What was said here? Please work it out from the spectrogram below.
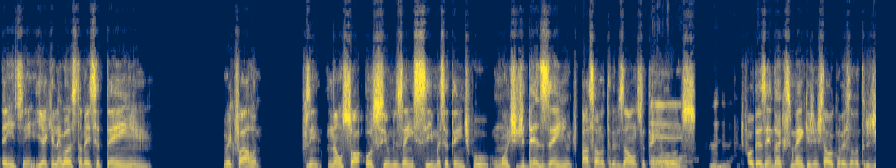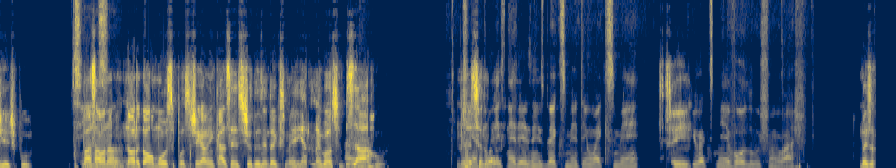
Sim, sim. E aquele negócio também, você tem. Como é que fala? Tipo Assim, não só os filmes em si, mas você tem, tipo, um monte de desenho de passar na televisão. Você tem É. os. Tipo, o desenho do X-Men que a gente tava conversando outro dia, tipo, Sim, passava na, sim. na hora do almoço, pô. Você chegava em casa e assistia o desenho do X-Men e era um negócio bizarro. Né? Tinha Você não. dois, né, desenhos do X-Men. Tem o X-Men e o X-Men Evolution, eu acho. Mas, Eu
